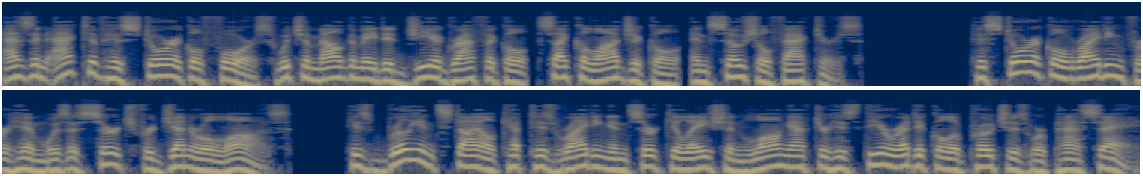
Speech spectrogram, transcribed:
as an active historical force which amalgamated geographical, psychological, and social factors. Historical writing for him was a search for general laws. His brilliant style kept his writing in circulation long after his theoretical approaches were passé.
